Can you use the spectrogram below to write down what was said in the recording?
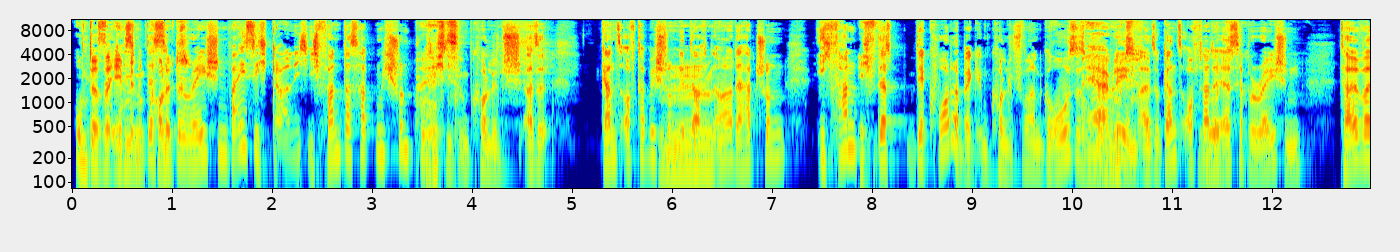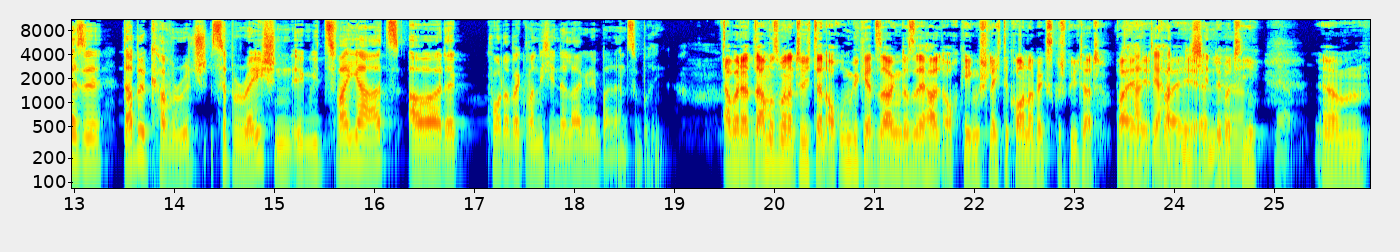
Und dass er das eben im mit College. Der Separation weiß ich gar nicht. Ich fand, das hat mich schon positiv Echt? im College. Also ganz oft habe ich schon mm. gedacht, oh, der hat schon. Ich fand, ich, dass der Quarterback im College war ein großes ja, Problem. Gut. Also ganz oft hatte gut. er Separation, teilweise Double Coverage, Separation, irgendwie zwei Yards, aber der Quarterback war nicht in der Lage, den Ball anzubringen. Aber da, da muss man natürlich dann auch umgekehrt sagen, dass er halt auch gegen schlechte Cornerbacks gespielt hat bei, ja, bei äh, Liberty. Der, ja. ähm,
